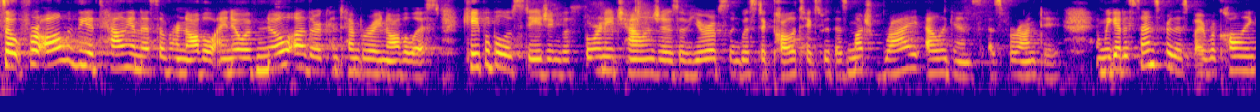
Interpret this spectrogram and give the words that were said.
So for all of the Italianness of her novel, I know of no other contemporary novelist capable of staging the thorny challenges of Europe's linguistic politics with as much wry elegance as Ferrante. And we get a sense for this by recalling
